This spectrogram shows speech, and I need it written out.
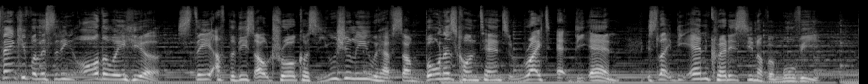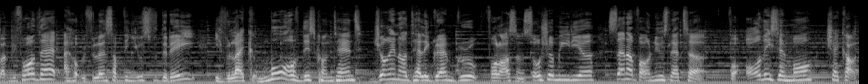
Thank you for listening all the way here. Stay after this outro because usually we have some bonus content right at the end. It's like the end credit scene of a movie. But before that, I hope you've learned something useful today. If you like more of this content, join our Telegram group, follow us on social media, sign up for our newsletter. For all this and more, check out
